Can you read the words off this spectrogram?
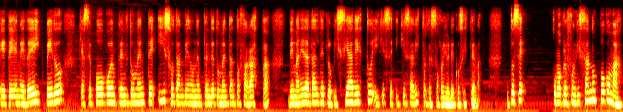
ETM Day, pero que hace poco Emprende tu Mente hizo también un Emprende tu Mente Antofagasta, de manera tal de propiciar esto y que se, y que se ha visto el desarrollo del ecosistema. Entonces, como profundizando un poco más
